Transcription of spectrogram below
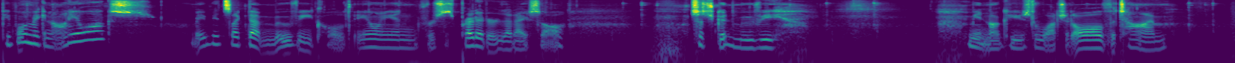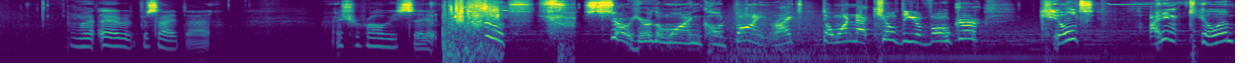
people are making audio logs? Maybe it's like that movie called Alien vs. Predator that I saw. Such a good movie. Me and Nugget used to watch it all the time. Uh, uh, beside that, I should probably set it. So you're the one called Bonnie, right? The one that killed the evoker? Killed? I didn't kill him.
